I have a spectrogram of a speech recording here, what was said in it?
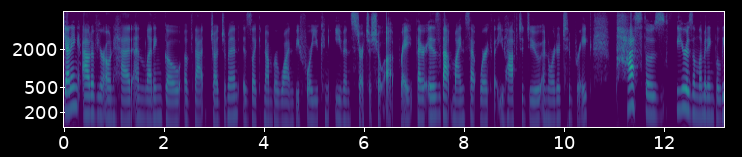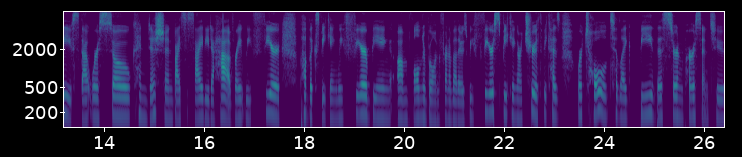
getting out of your own head and letting go of that judgment is like number one before you can even start to show up, right? There is that mindset work that you have to do in order to break past those fears and limiting beliefs that we're so conditioned by society to have, right? We fear public speaking. We fear being um, vulnerable in front of others. We fear speaking our truth because we're told to like be this certain person, to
